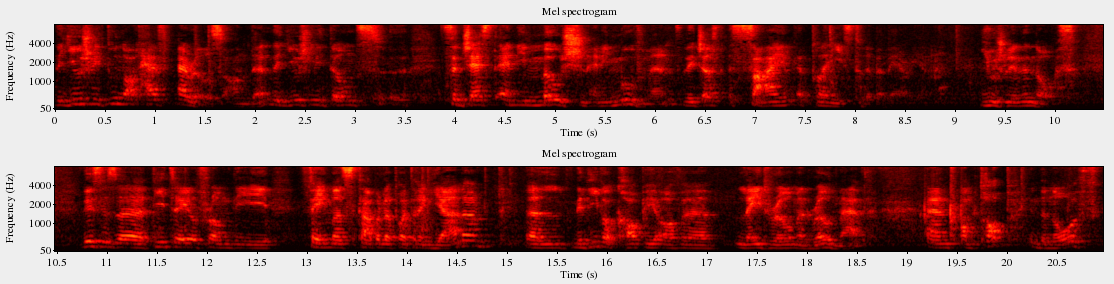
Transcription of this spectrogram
They usually do not have arrows on them, they usually don't uh, suggest any motion, any movement, they just assign a place to the barbarian, usually in the north. This is a detail from the famous Tabula Peutingeriana, a medieval copy of a late Roman road map. And on top, in the north,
